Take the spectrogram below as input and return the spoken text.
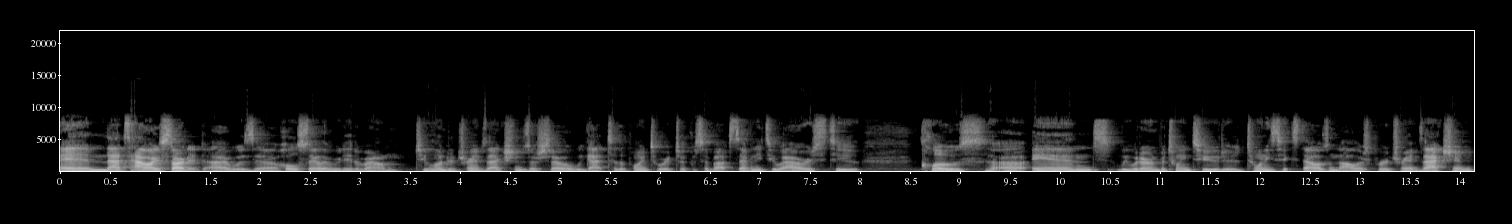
and that's how I started. I was a wholesaler. We did around 200 transactions or so. We got to the point to where it took us about 72 hours to close, uh, and we would earn between two to twenty-six thousand dollars per transaction,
